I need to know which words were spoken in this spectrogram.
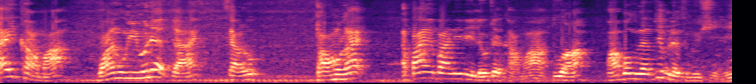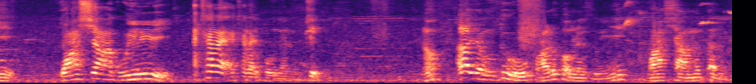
အဲ့ဒီအခါမှာဝိုင်းဝီယိုနဲ့အပြိုင်ဆရာတို့ဒေါင်လိုက်အပိုင်းအပိုင်းလေးတွေလုပ်တဲ့အခါမှာ तू ဟာဘာပုံစံဖြစ်မလဲဆိုလို့ရှိရင်ဝါရှာကွင်းလေးတွေအထက်လိုက်အထက်လိုက်ပုံစံလိုဖြစ်တယ်နော်အဲ့ဒါကြောင့်သူ့ကိုဘာလို့ခေါ်မလဲဆိုရင်ဝါရှာမတက်လို့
